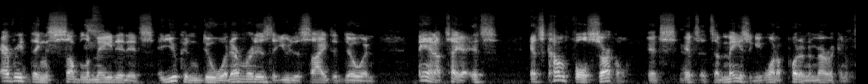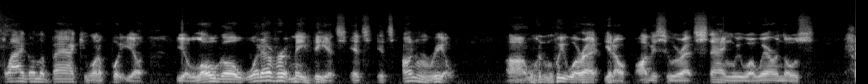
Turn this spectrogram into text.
Everything's sublimated. It's you can do whatever it is that you decide to do. And man, I'll tell you, it's it's come full circle. It's it's it's amazing. You want to put an American flag on the back. You want to put your your logo, whatever it may be. It's it's it's unreal. Uh, when we were at you know obviously we were at Stang, we were wearing those.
